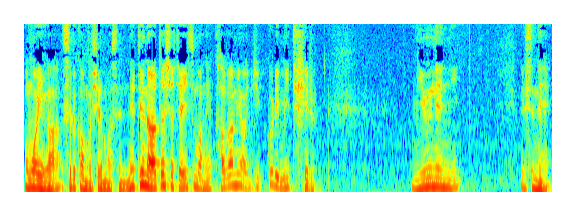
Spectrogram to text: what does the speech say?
思いがするかもしれませんね。というのは私たちはいつもね鏡をじっくり見ている入念にですね、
